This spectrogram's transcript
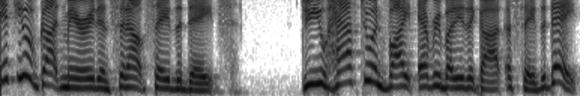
If you have gotten married and sent out save the dates, do you have to invite everybody that got a save the date?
